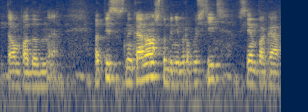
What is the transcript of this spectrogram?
и тому подобное. Подписывайтесь на канал, чтобы не пропустить. Всем пока!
